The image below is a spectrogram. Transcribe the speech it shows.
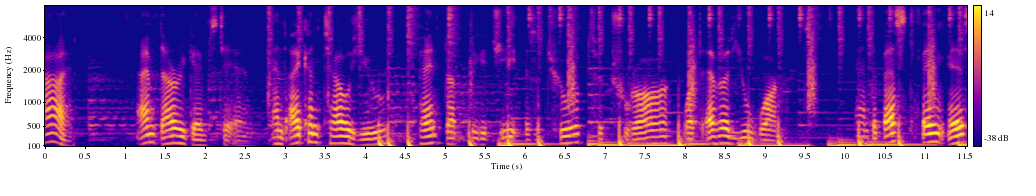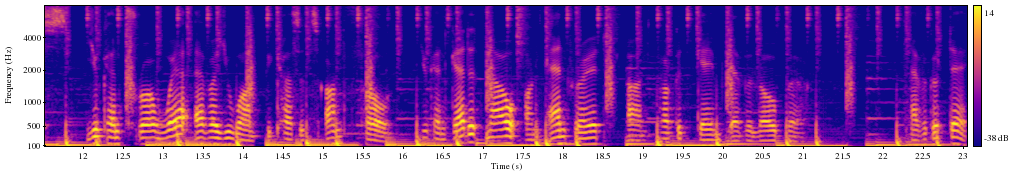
Hi, I'm Dari Games TM, and I can tell you Paint.pkg is a tool to draw whatever you want. And the best thing is, you can draw wherever you want because it's on phone. You can get it now on Android and Pocket Game Developer. Have a good day.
